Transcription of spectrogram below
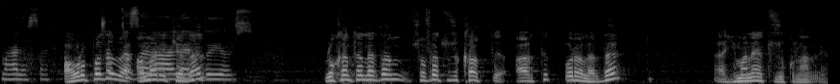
Maalesef. Avrupa'da Çok ve Amerika'da duyuyoruz. lokantalardan sofra tuzu kalktı. Artık oralarda e, Himalaya tuzu kullanılıyor.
